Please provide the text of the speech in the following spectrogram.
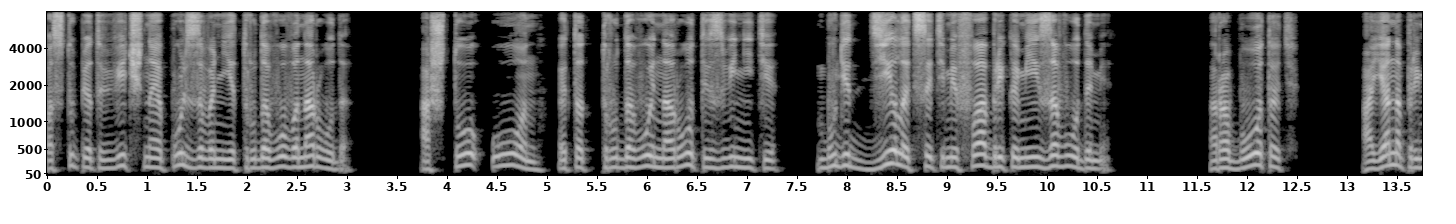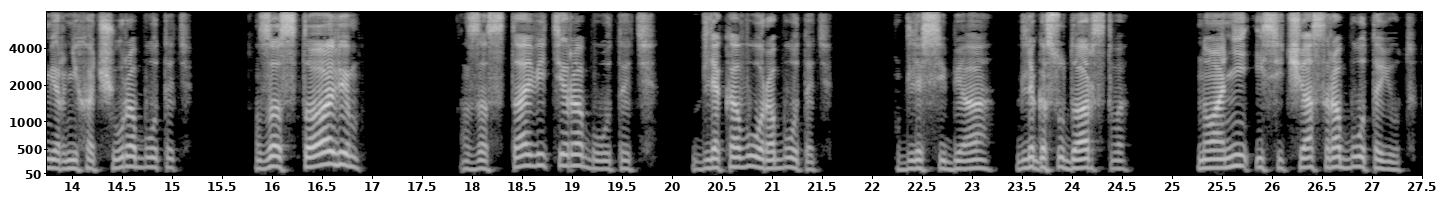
поступят в вечное пользование трудового народа. А что он, этот трудовой народ, извините, будет делать с этими фабриками и заводами? Работать. А я, например, не хочу работать. Заставим. Заставите работать. Для кого работать? Для себя, для государства. Но они и сейчас работают.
